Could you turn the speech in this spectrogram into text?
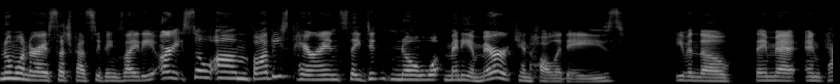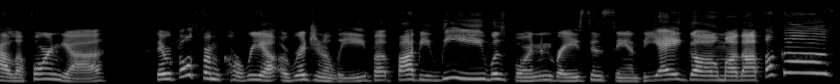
No wonder I have such bad sleep anxiety. All right, so um Bobby's parents, they didn't know what many American holidays even though they met in California. They were both from Korea originally, but Bobby Lee was born and raised in San Diego, motherfuckers.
